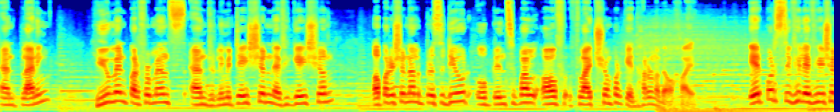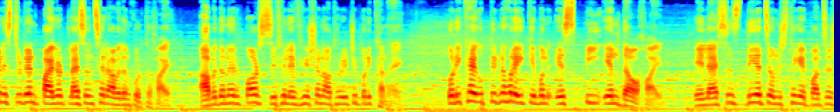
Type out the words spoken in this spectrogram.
and planning human performance and limitation navigation operational procedure ও প্রিন্সিপাল অফ ফ্লাইট সম্পর্কে ধারণা দেওয়া হয়। এরপর সিভিল এভিয়েশন স্টুডেন্ট পাইলট লাইসেন্সের আবেদন করতে হয়। আবেদনের পর সিভিল এভিয়েশন অথরিটি পরীক্ষা নেয়। পরীক্ষায় উত্তীর্ণ হলেই কেবল এসপিএল দেওয়া হয়। এই লাইসেন্স দিয়ে চল্লিশ থেকে পঞ্চাশ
